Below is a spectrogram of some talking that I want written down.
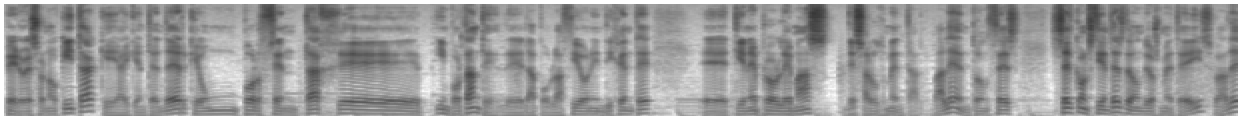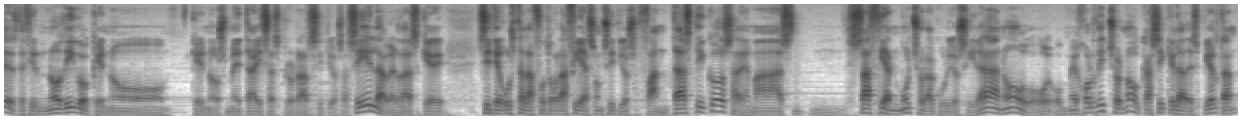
Pero eso no quita que hay que entender que un porcentaje importante de la población indigente eh, tiene problemas de salud mental, ¿vale? Entonces, sed conscientes de dónde os metéis, ¿vale? Es decir, no digo que no, que nos metáis a explorar sitios así. La verdad es que si te gusta la fotografía son sitios fantásticos, además mm, sacian mucho la curiosidad, ¿no? O, mejor dicho, no, casi que la despiertan.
